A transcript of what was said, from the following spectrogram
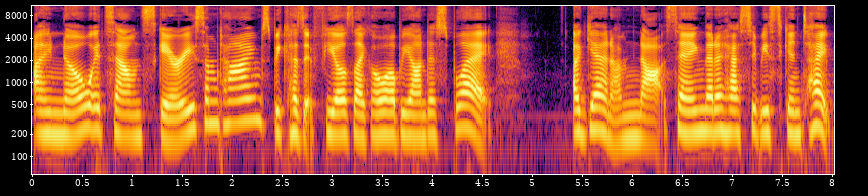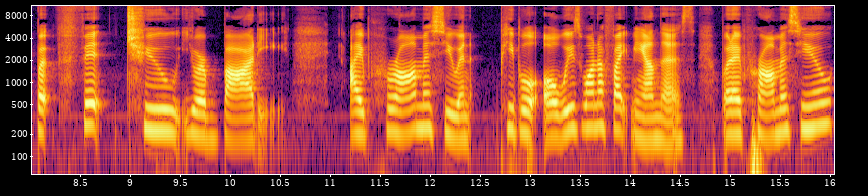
I know it sounds scary sometimes because it feels like, oh, I'll be on display. Again, I'm not saying that it has to be skin tight, but fit to your body. I promise you, and people always want to fight me on this, but I promise you,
